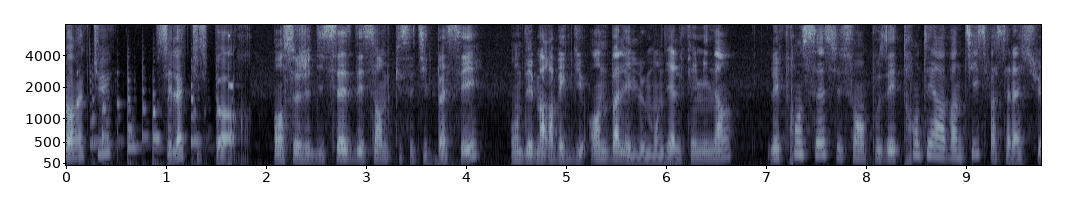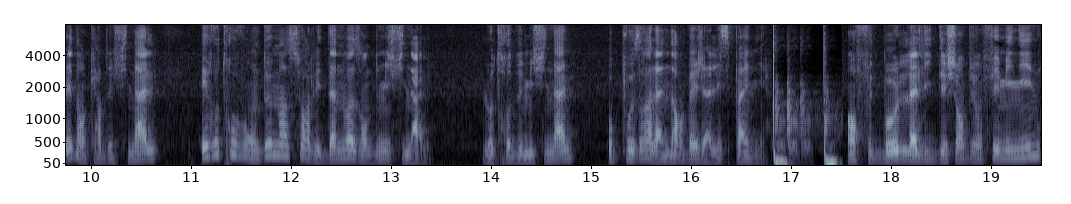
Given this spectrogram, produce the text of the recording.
Sport Actu, c'est l'actu sport. En ce jeudi 16 décembre, que s'est-il passé? On démarre avec du handball et le mondial féminin. Les Françaises se sont imposées 31 à 26 face à la Suède en quart de finale et retrouveront demain soir les Danoises en demi-finale. L'autre demi-finale opposera la Norvège à l'Espagne. En football, la Ligue des champions féminine,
